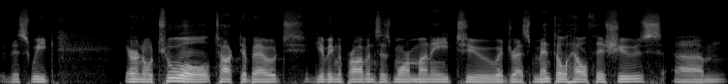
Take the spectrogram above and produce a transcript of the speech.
this week, Erin O'Toole talked about giving the provinces more money to address mental health issues. Um,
